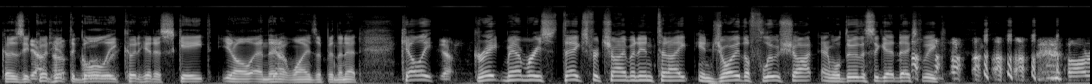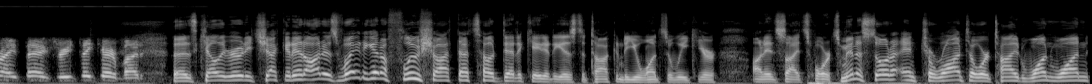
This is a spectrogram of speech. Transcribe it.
because it Yeah, could hit the goalie, could hit a skate, you know, and then Yeah. it winds up in the net. Kelly, Yeah. great memories. Thanks for chiming in tonight. Enjoy the flu shot, and we'll do this again next week. All right, thanks, Reed. Take care, bud. That's Kelly Hrudey checking in on his way to get a flu shot. That's how dedicated he is to talking to you once a week here on Inside Sports. Minnesota and Toronto are tied 1 1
